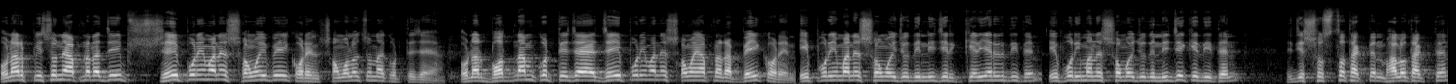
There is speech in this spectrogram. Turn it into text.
ওনার পিছনে আপনারা যে যে পরিমাণে সময় ব্যয় করেন, সমালোচনা করতে যায়। ওনার বদনাম করতে যায়, যে পরিমাণে সময় আপনারা ব্যয় করেন, এই পরিমাণের সময় যদি নিজের ক্যারিয়ারের দিতেন, এই পরিমাণের সময় যদি নিজেকে দিতেন যে সুস্থ থাকতেন, ভালো থাকতেন,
